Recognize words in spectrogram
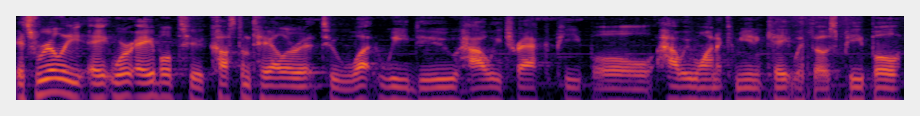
It's really, a, we're able to custom tailor it to what we do, how we track people, how we want to communicate with those people.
